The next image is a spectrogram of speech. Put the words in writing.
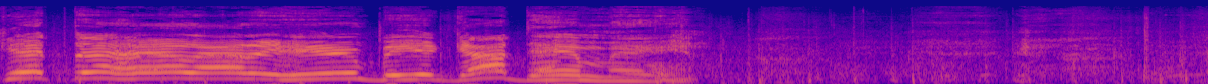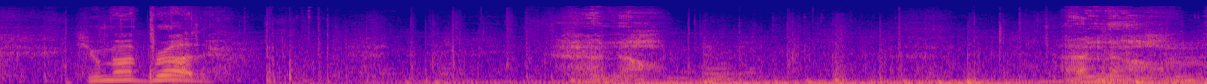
Get the hell out of here and be a goddamn man. You're my brother. I know. I know.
